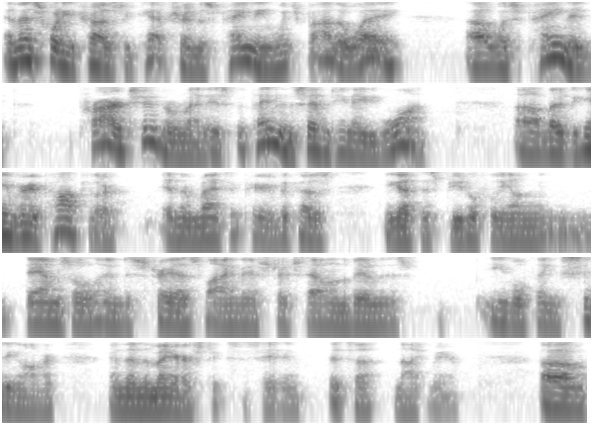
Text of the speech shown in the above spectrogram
And that's what he tries to capture in this painting, which, by the way, uh, was painted prior to the Romantic. It's been painted in 1781, uh, but it became very popular in the Romantic period because you got this beautiful young damsel in distress lying there stretched out on the bed with this evil thing sitting on her and then the mare sticks his head in. It's a nightmare. Um,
